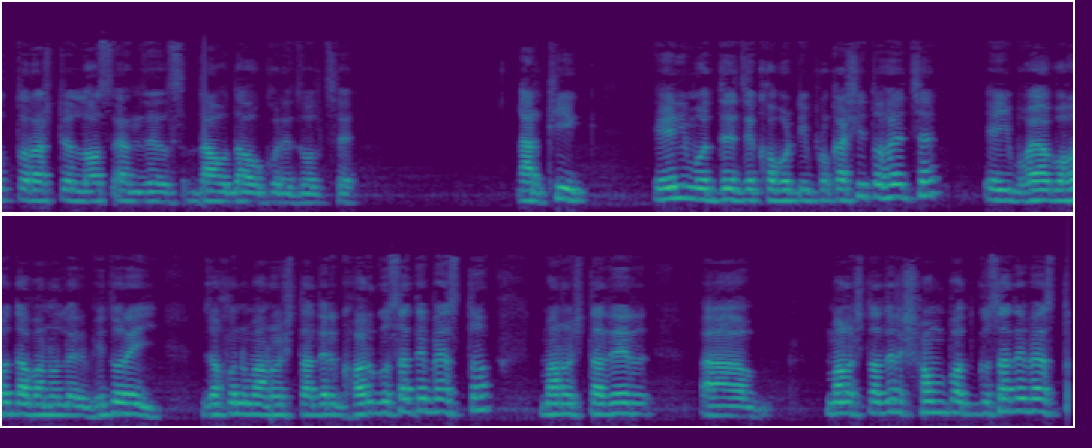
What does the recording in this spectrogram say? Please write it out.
যুক্তরাষ্ট্রের লস অ্যাঞ্জেলস দাও দাও করে জ্বলছে। আর ঠিক এরই মধ্যে যে খবরটি প্রকাশিত হয়েছে, এই ভয়াবহ দাবানলের ভিতরেই যখন মানুষ তাদের ঘর গোছাতে ব্যস্ত, মানুষ তাদের মানুষ তাদের সম্পদ গোছাতে ব্যস্ত,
